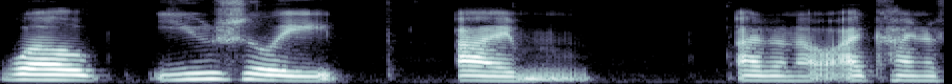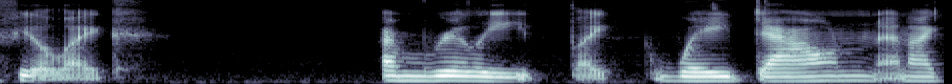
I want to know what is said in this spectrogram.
well, usually I'm I don't know, I kind of feel like I'm really like weighed down and I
